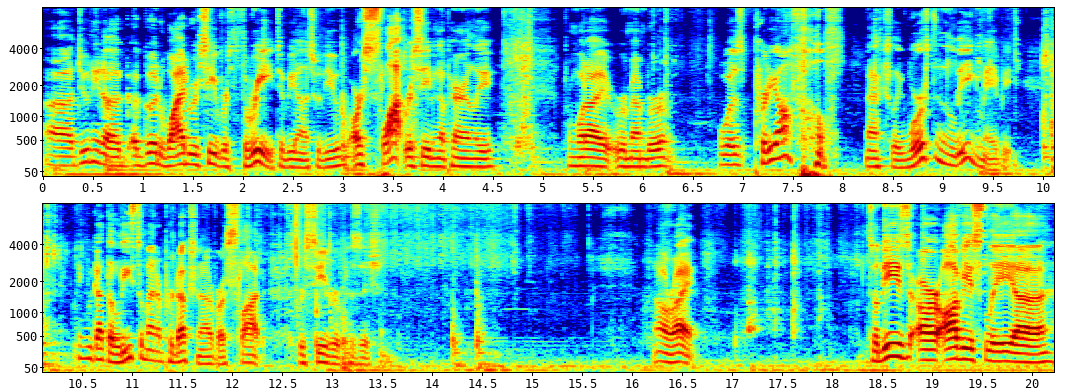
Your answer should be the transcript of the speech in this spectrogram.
Uh, do need a, a good wide receiver three, to be honest with you. Our slot receiving, apparently, from what I remember, was pretty awful, actually. Worst in the league, maybe. I think we got the least amount of production out of our slot receiver position. All right. So these are obviously... Uh,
